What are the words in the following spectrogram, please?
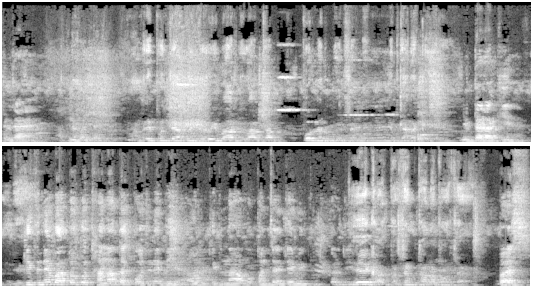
सुलझाया है अपने पंचायत में? हमारे पंचायत में जो भी वाद विवाद था पूर्ण रूप से निपटारा किया निपटारा किए हैं। कितने बातों को थाना तक पहुँचने दिए हैं और कितना आपको पंचायतें में कर दिए एक आध परसेंट थाना पहुँचा बस।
